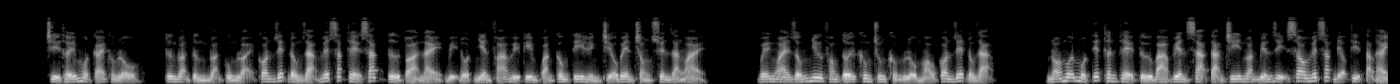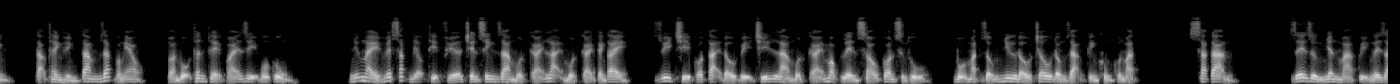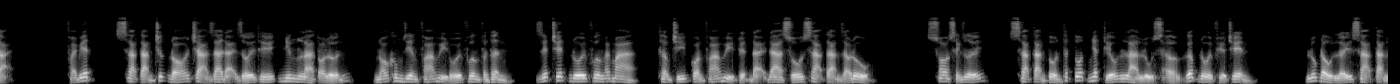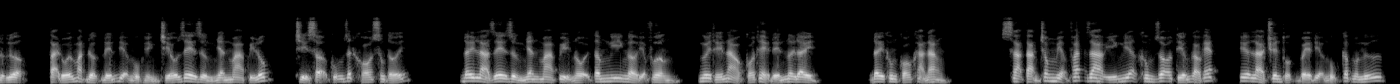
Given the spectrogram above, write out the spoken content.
Chỉ thấy một cái khổng lồ, từng đoạn từng đoạn cùng loại con giết đồng dạng huyết sắc thể sắc từ tòa này bị đột nhiên phá hủy kim quán công ty hình chiếu bên trong xuyên ra ngoài. Bề ngoài giống như phóng tới không trung khổng lồ máu con giết đồng dạng. Nó mỗi một tiết thân thể từ ba viên xạ tạm chi loạn biến dị sau huyết sắc đẽo thị tạo thành tạo thành hình tam giác vòng eo, toàn bộ thân thể quái dị vô cùng. Những này huyết sắc đẽo thịt phía trên sinh ra một cái lại một cái cánh tay, duy chỉ có tại đầu vị trí là một cái mọc lên sáu con sừng thú, bộ mặt giống như đầu trâu đồng dạng kinh khủng khuôn mặt. Sa tàn dê rừng nhân ma quỷ ngây dại. Phải biết sa tàn trước đó trả ra đại giới thế nhưng là to lớn, nó không riêng phá hủy đối phương phân thân, giết chết đối phương ác ma, thậm chí còn phá hủy tuyệt đại đa số xạ tàn giáo đồ. So sánh dưới xạ tàn tổn thất tốt nhất thiếu là lũ sở gấp đôi phía trên. Lúc đầu lấy xạ tàn lực lượng tại đối mặt được đến địa ngục hình chiếu dê rừng nhân ma quỷ lúc, chỉ sợ cũng rất khó xông tới. Đây là dê rừng nhân ma quỷ nội tâm nghi ngờ địa phương, ngươi thế nào có thể đến nơi đây? Đây không có khả năng. Xạ tản trong miệng phát ra ý nghĩa không rõ tiếng gào thét, kia là chuyên thuộc về địa ngục cấp ngôn ngữ.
